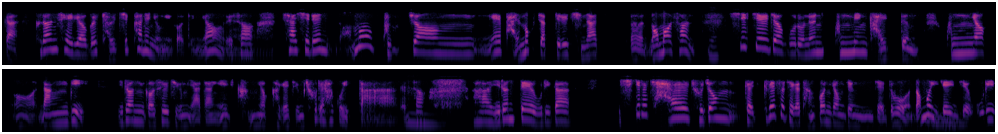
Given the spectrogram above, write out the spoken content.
그러니까 그런 세력을 결집하는 용이거든요. 그래서 어. 사실은 너무 국정의 발목 잡기를 지나 어, 넘어선 예. 실질적으로는 국민 갈등, 국력 어, 낭비 이런 것을 지금 야당이 강력하게 지금 초래하고 있다. 그래서 음. 아 이런 때 우리가 시기를 잘 조정, 그러니까 그래서 제가 당권 경쟁 문제도 너무 이게 음. 이제 우리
